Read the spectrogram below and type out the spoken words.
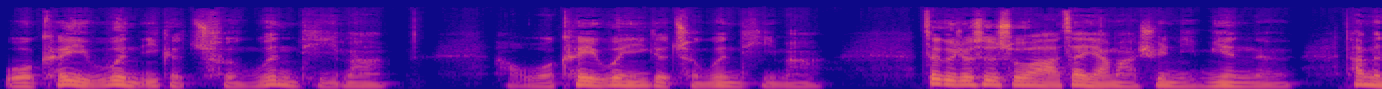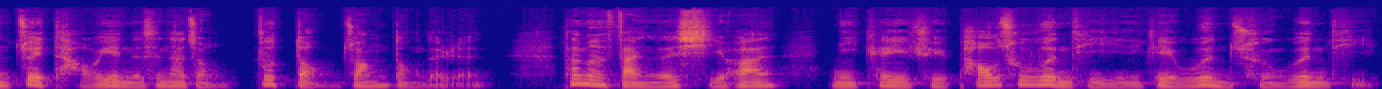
我可以问一个蠢问题吗？”好，我可以问一个蠢问题吗？这个就是说啊，在亚马逊里面呢，他们最讨厌的是那种不懂装懂的人，他们反而喜欢你可以去抛出问题，你可以问蠢问题，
